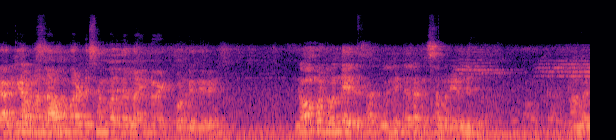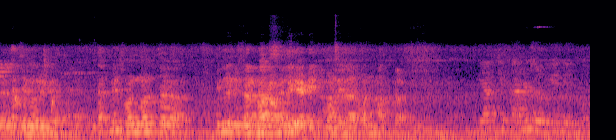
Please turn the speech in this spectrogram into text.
ಯಾಕೆ ನವೆಂಬರ್ ಡಿಸೆಂಬರ್ದೆಲ್ಲ ಇನ್ನೂ ಇಟ್ಕೊಂಡಿದ್ದೀರಿ? ನವೆಂಬರ್ ಒಂದೇ ಇದೆ ಸರ್ ಉಳಿದಿದ್ದೆಲ್ಲ ಡಿಸೆಂಬರ್ ಎಂಡ್ ಇದೆ ಆಮೇಲೆ ಎಲ್ಲ January that means one month ಇನ್ನು ನಿಮ್ಮ ಪೀರಿಯಡ್ ಇಟ್ಕೊಂಡಿದ್ದಾರೆ ಒನ್ ಮಂತ್ ಯಾಕೆ ಕಾರಣಗಳು ಏನಿರ್ಬೋದು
